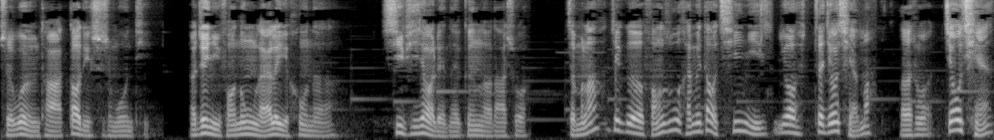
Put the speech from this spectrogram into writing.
是问问他到底是什么问题。啊，这女房东来了以后呢，嬉皮笑脸的跟老大说，怎么了？这个房租还没到期，你要再交钱吗？老大说，交钱？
